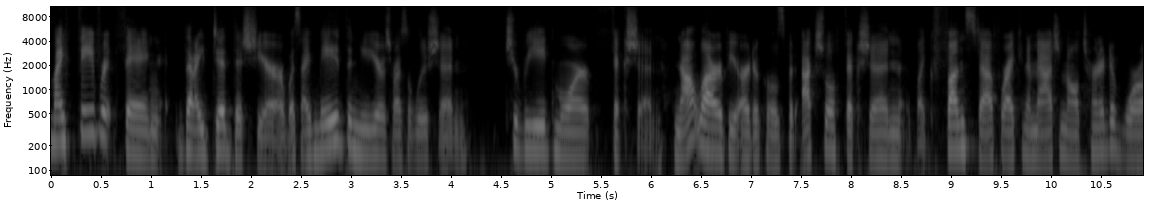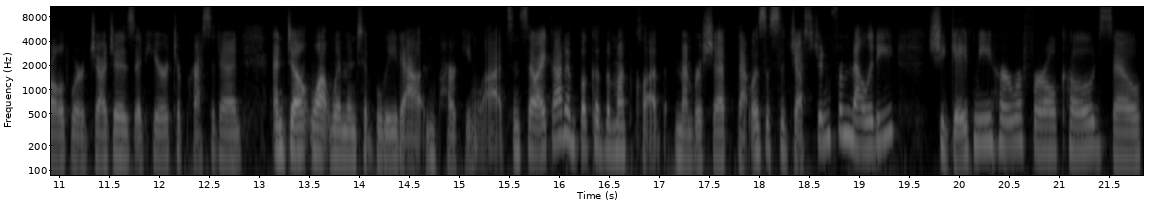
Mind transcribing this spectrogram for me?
my favorite thing that I did this year was I made the New Year's resolution to read more fiction, not law review articles, but actual fiction, like fun stuff where I can imagine an alternative world where judges adhere to precedent and don't want women to bleed out in parking lots. And so I got a Book of the Month Club membership. That was a suggestion from Melody. She gave me her referral code. So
